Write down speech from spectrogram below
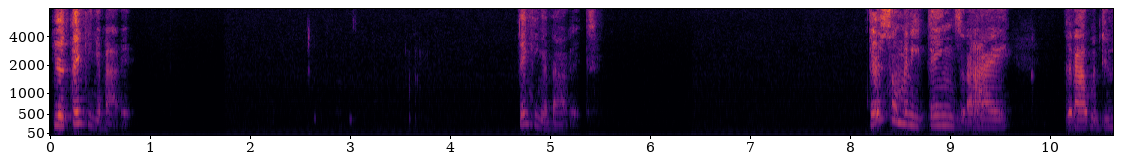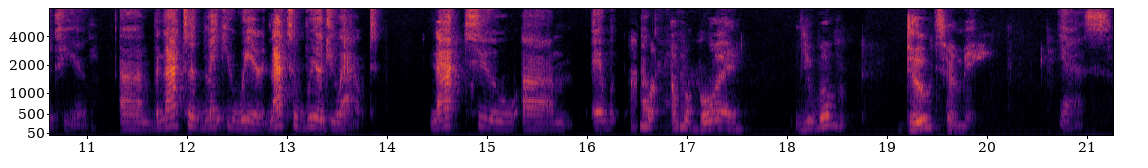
You're thinking about it. Thinking about it there's so many things that I that I would do to you, um, but not to make you weird, not to weird you out, not to. Um, it, I'm, a, I'm a boy. You will do to me. Yes.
